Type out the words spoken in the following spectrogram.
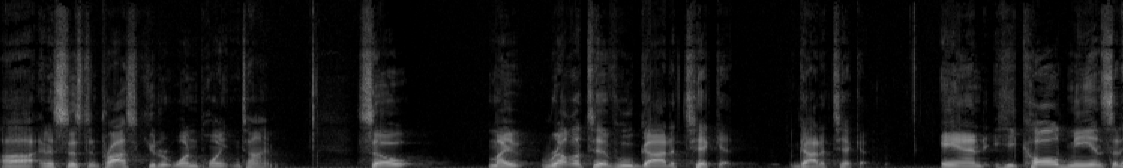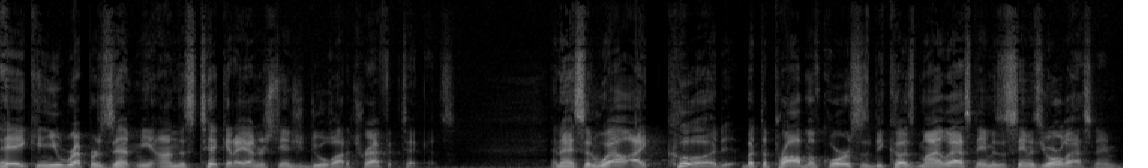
uh, an assistant prosecutor at one point in time. So my relative who got a ticket got a ticket. And he called me and said, Hey, can you represent me on this ticket? I understand you do a lot of traffic tickets. And I said, Well, I could, but the problem, of course, is because my last name is the same as your last name.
